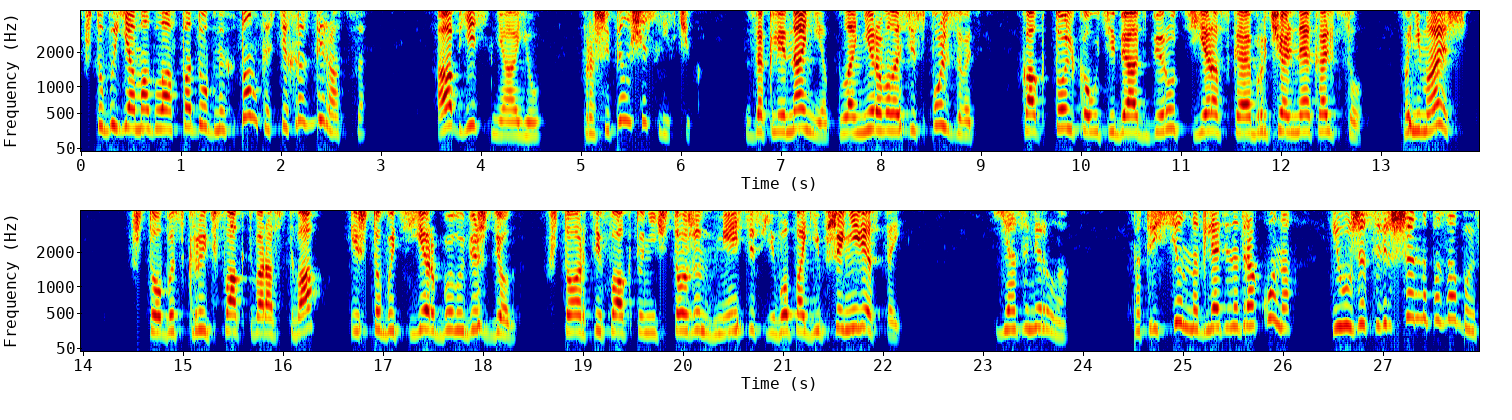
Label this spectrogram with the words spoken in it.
чтобы я могла в подобных тонкостях разбираться. «Объясняю», – прошипел счастливчик. «Заклинание планировалось использовать, как только у тебя отберут Тьеровское обручальное кольцо. Понимаешь? Чтобы скрыть факт воровства и чтобы Тьер был убежден, что артефакт уничтожен вместе с его погибшей невестой». Я замерла, потрясенно глядя на дракона и уже совершенно позабыв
